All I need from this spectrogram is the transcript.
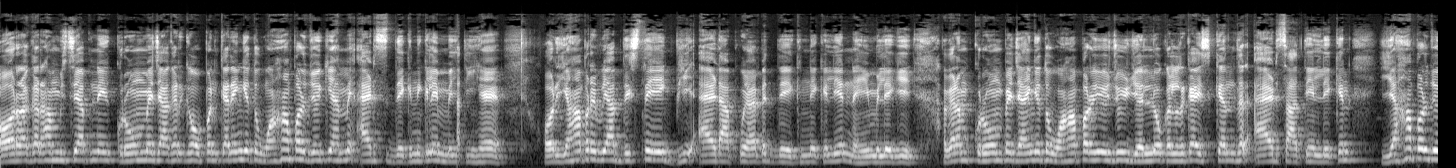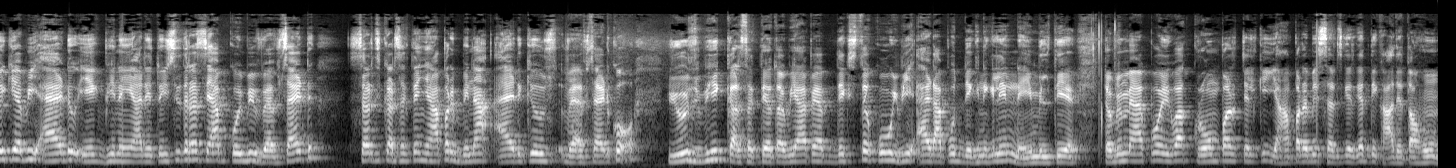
और अगर हम इसे अपने क्रोम में जाकर के ओपन करेंगे तो वहाँ पर जो है कि हमें एड्स देखने के लिए मिलती हैं। और यहाँ पर भी आप देखते हैं, एक भी ऐड आपको यहाँ पे देखने के लिए नहीं मिलेगी। अगर हम क्रोम पे जाएँगे तो वहाँ पर ये जो येलो कलर का इसके अंदर एड्स आती हैं, लेकिन यहाँ पर जो है कि अभी ऐड एक भी नहीं आ रही तो इसी तरह से आप कोई भी वेबसाइट सर्च कर सकते हैं। यहाँ पर बिना ऐड के उस वेबसाइट को यूज़ भी कर सकते हैं। तो अभी यहाँ पे आप देख सकते हो, कोई भी ऐड आपको देखने के लिए नहीं मिलती है। तो अभी मैं आपको एक बार क्रोम पर चल के यहाँ पर अभी सर्च करके दिखा देता हूँ।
